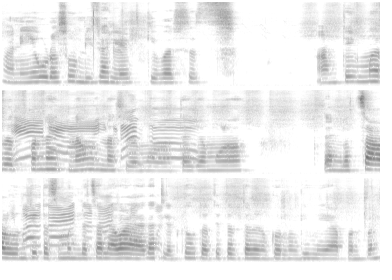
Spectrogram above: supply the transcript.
आणि एवढं सोंडी झाले की बसच. आणि ते मरत पण नाहीत ना ऊन नसल्यामुळं. त्याच्यामुळं त्यांना चाळून तिथंच म्हणलं चला वाळ्या घातल्यात गवतं तिथंच दळण करून घेऊया आपण पण.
